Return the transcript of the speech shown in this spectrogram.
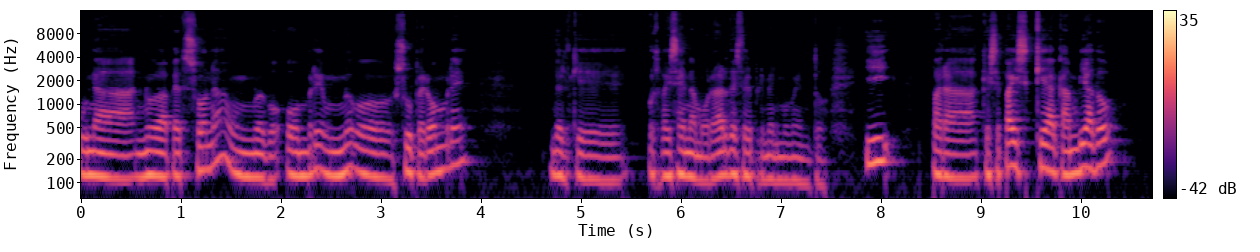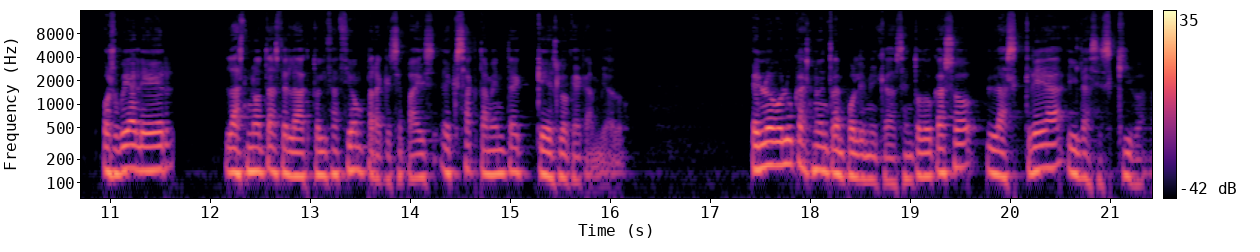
Una nueva persona, un nuevo hombre, un nuevo superhombre del que os vais a enamorar desde el primer momento. Y para que sepáis qué ha cambiado, os voy a leer las notas de la actualización para que sepáis exactamente qué es lo que ha cambiado. El nuevo Lucas no entra en polémicas, en todo caso las crea y las esquiva.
